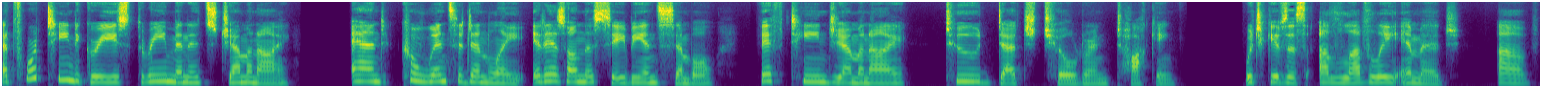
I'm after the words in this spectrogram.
at 14 degrees 3 minutes Gemini. And coincidentally, it is on the Sabian symbol 15 Gemini, two Dutch children talking, which gives us a lovely image of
